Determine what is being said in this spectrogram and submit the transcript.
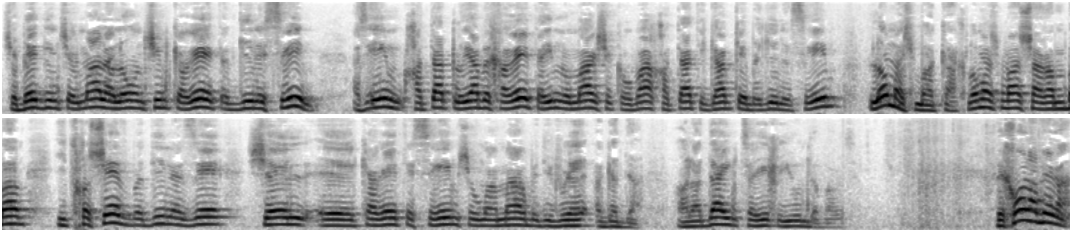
שבית דין של מעלה לא עונשים כרת עד גיל 20. אז אם חטאת תלויה בכרת, האם נאמר שקורבן חטאת היא גם כן בגיל 20? לא משמע כך, לא משמע שהרמב"ם יתחשב בדין הזה של אה, כרת 20 שהוא מאמר בדברי אגדה. אבל עדיין צריך עיון דבר הזה. בכל עבירה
